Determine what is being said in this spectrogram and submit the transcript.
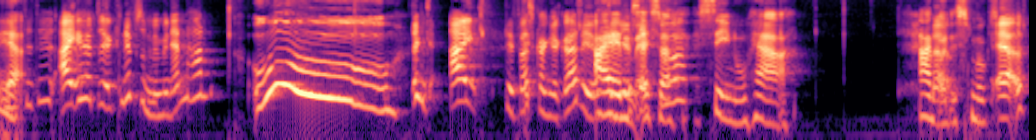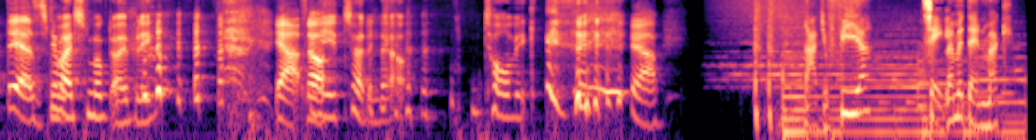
Ja. Ej, jeg hørte, jeg knipsede med min anden hånd. Uh! Den, ej, det er første gang, jeg gør det. Ej, men altså, uger. se nu her. Ej, hvor er det smukt. Ja, det er altså smukt. Det var et smukt øjeblik. Ja, Så nå, lige tør den der tår væk. ja. Radio 4 taler med Danmark.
